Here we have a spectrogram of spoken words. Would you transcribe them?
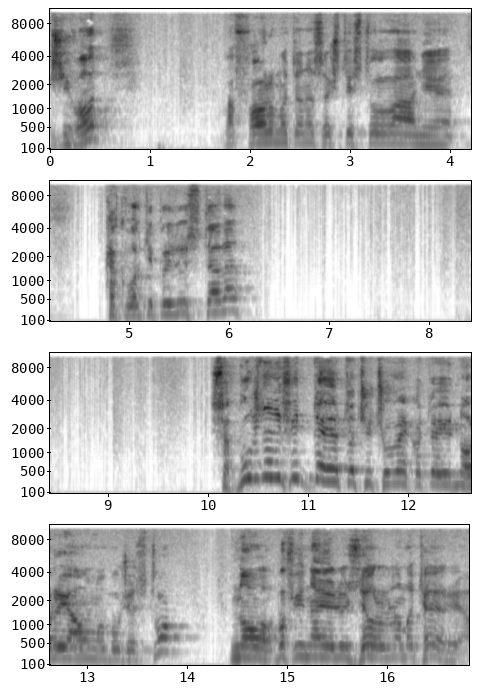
Живот във формата на съществувание. Какво ти предоставя? Събуждани в идеята, че човекът е едно реално божество, но в една иллюзорна материя.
